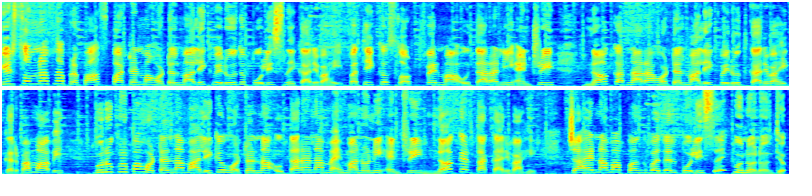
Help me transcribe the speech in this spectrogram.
ગીર સોમનાથના પ્રભાસ પાટણમાં હોટલ માલિક વિરુદ્ધ પોલીસની કાર્યવાહી. પથિક સોફ્ટવેરમાં ઉતારાની એન્ટ્રી ન કરનારા હોટલ માલિક વિરુદ્ધ કાર્યવાહી કરવામાં આવી. ગુરુકૃપા હોટલના માલિકે હોટલના ઉતારાના મહેમાનોની એન્ટ્રી ન કરતા કાર્યવાહી. જાહેરનામા ભંગ બદલ પોલીસે ગુનો નોંધ્યો.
